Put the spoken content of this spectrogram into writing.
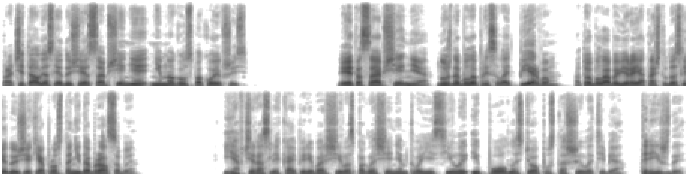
Прочитал я следующее сообщение, немного успокоившись. Это сообщение нужно было присылать первым, а то была бы вероятность, что до следующих я просто не добрался бы. Я вчера слегка переборщила с поглощением твоей силы и полностью опустошила тебя. Трижды.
